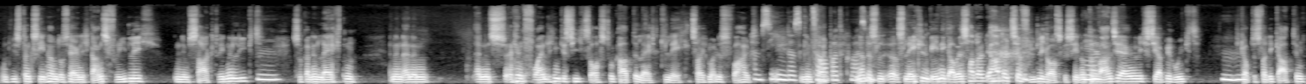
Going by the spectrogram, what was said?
Und wie sie dann gesehen haben, dass er eigentlich ganz friedlich in dem Sarg drinnen liegt, mhm. sogar einen leichten, einen, einen, einen, einen freundlichen Gesichtsausdruck hatte, leicht gelächelt, sag ich mal. Das war halt. Haben Sie ihm das gezaubert Fall, quasi? Nein, das, das, Lächeln wenig, aber es hat halt, er hat halt sehr friedlich ausgesehen. Und ja. dann waren sie eigentlich sehr beruhigt. Mhm. Ich glaube, das war die Gattin.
